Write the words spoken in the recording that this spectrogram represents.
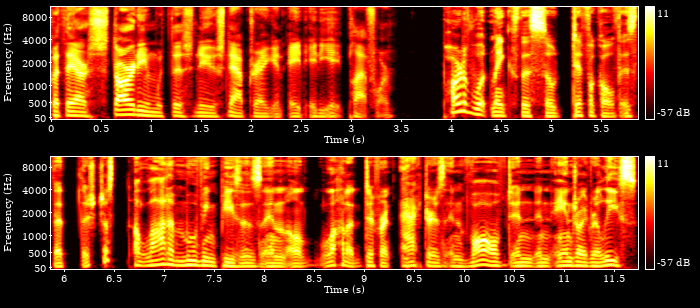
But they are starting with this new Snapdragon 888 platform. Part of what makes this so difficult is that there's just a lot of moving pieces and a lot of different actors involved in an Android release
